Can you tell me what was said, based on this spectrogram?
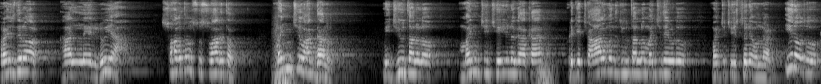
ప్రైజ్ ది లాడ్ హల్లే స్వాగతం సుస్వాగతం. మంచి వాగ్దానం. మీ జీవితాలలో మంచి చేయునుగాక ఇప్పటికే చాలామంది జీవితాల్లో మంచి దేవుడు మంచి చేస్తూనే ఉన్నాడు. ఈరోజు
